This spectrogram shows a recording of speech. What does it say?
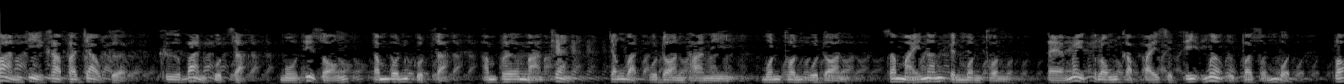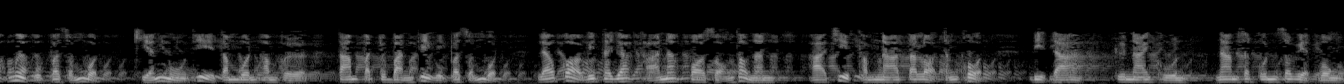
บ้านที่ข้าพเจ้าเกิด คือบ้านกุศะหมู่ที่สองตำบลกุศะอำเภอหมากแข้งจังหวัดอุดรธานีมณฑลอุดร สมัยนั้นเป็นมณฑลแต่ไม่ตรงกับไปสุทธิเมื่ออุปสมบท เพราะเมื่ออุปสมบท เขียนหมู่ที่ตำบลอำเภอ ตามปัจจุบันที่อุปสมบท แล้วก็วิทยาฐานะปสองเท่านั้น อาชีพทำนาตลอดทั้งโคตรบิดา คือนายคูณ นามสกุลเสวียดวงศ์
